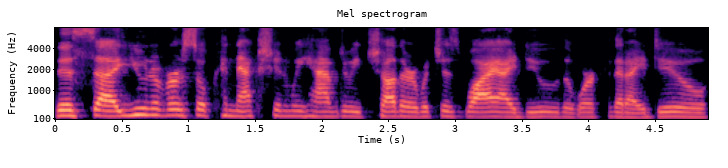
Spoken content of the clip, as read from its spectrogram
this uh, universal connection we have to each other, which is why I do the work that I do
